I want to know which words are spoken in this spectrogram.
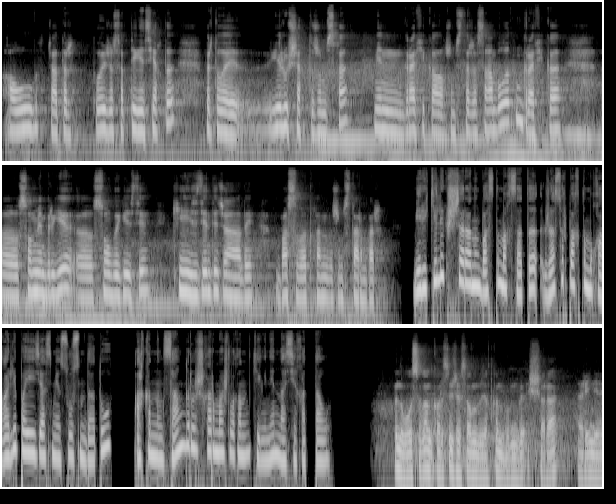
ауыл жатыр той жасап деген сияқты бірталай елу шақты жұмысқа мен графикалық жұмыстар жасаған болатын графика ә, сонымен бірге ә, соңғы кезде киізден де жаңағыдай басып жатқан жұмыстарым бар. Мерекелік іс шараның басты мақсаты жас ұрпақты мұқағали поэзиясымен сусындату ақынның сан қырлы шығармашылығын кеңінен насихаттау. Міне осыған қарсы жасалынып жатқан бүгінгі іс шара әрине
